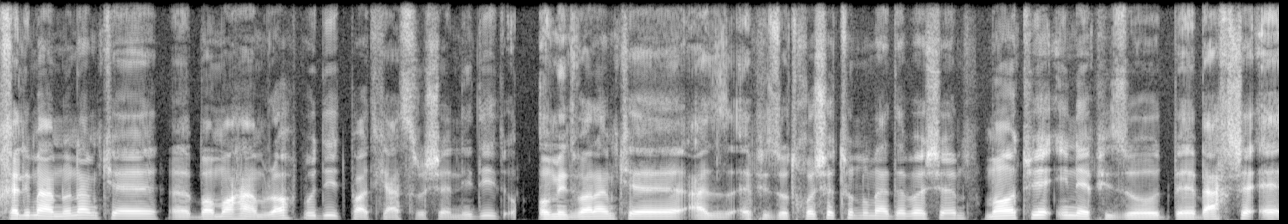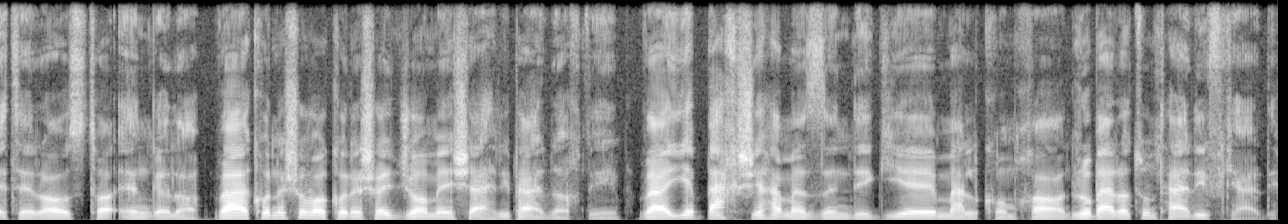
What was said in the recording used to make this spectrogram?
خیلی ممنونم که با ما همراه بودید پادکست رو شنیدید. امیدوارم که از اپیزود خوشتون اومده باشه. ما توی این اپیزود به بخش اعتراض تا انقلاب و کنش و واکنش های جامعه شهری پرداختیم و یه بخشی هم از زندگی ملکم خان رو براتون تعریف کردیم.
